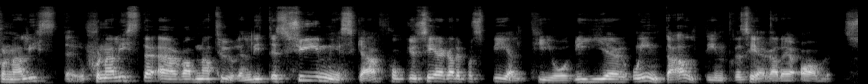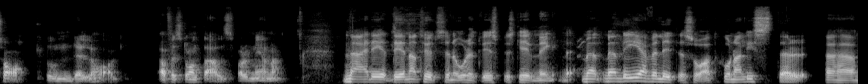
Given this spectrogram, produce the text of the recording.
journalister. Journalister är av naturen lite cyniska, fokuserade på spelteorier och inte alltid intresserade av sakunderlag. Jag förstår inte alls vad du menar. Nej, det, det, är naturligtvis en orättvis beskrivning. Men, men, det är väl lite så att journalister eh,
